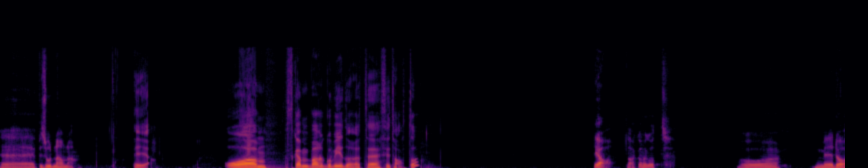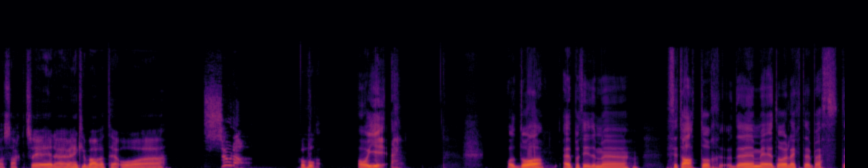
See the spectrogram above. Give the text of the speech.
eh, episodenavnet. Ja. Og um, skal vi bare gå videre til sitater? Ja, det kan vi godt. Og med det sagt, så er det egentlig bare til å Suit up! Oh, Oh yeah! Og da er det på tide med sitater. Det er vi da lekte best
